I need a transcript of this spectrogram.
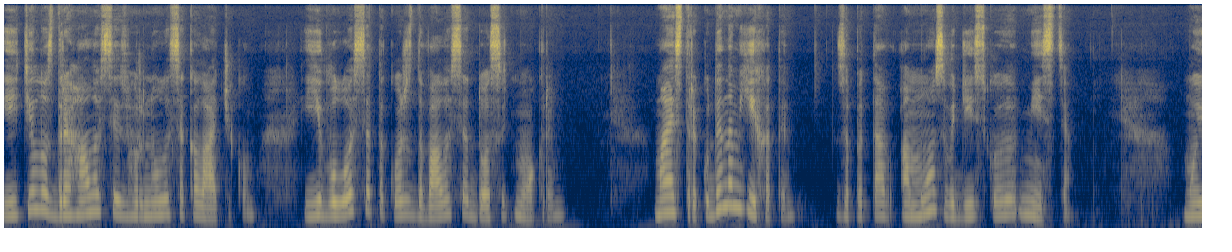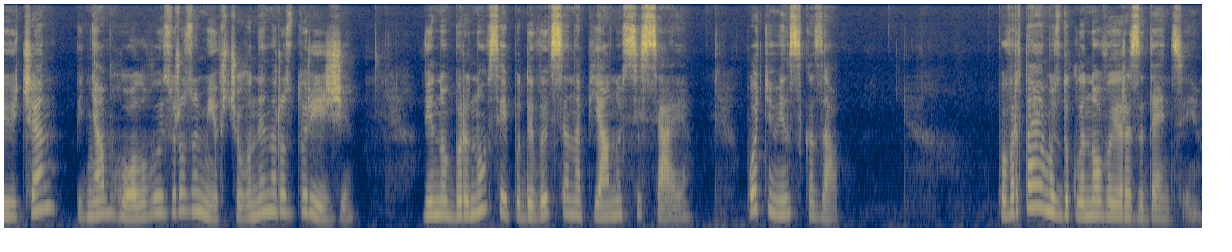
Її тіло здригалося і згорнулося калачиком. Її волосся також здавалося досить мокрим. Майстре, куди нам їхати? запитав Амо з водійського місця. Моюйчен підняв голову і зрозумів, що вони на роздоріжжі. Він обернувся і подивився на п'яну сісяє. Потім він сказав: Повертаємось до кленової резиденції.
